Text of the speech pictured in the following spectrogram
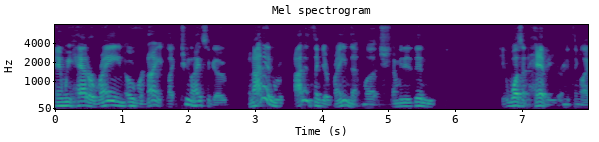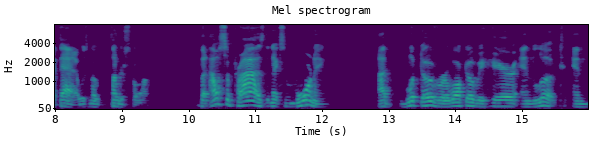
and we had a rain overnight like two nights ago and i didn't i didn't think it rained that much. I mean it didn't it wasn't heavy or anything like that. It was no thunderstorm. But i was surprised the next morning i looked over walked over here and looked and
